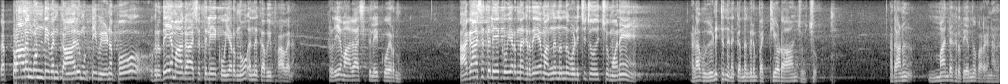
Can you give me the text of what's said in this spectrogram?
വെപ്രാളം കൊണ്ട് ഇവൻ കാലുമുട്ടി വീണപ്പോൾ ഹൃദയമാകാശത്തിലേക്ക് ഉയർന്നു എന്ന് കവിഭാവന. ഹൃദയം ആകാശത്തിലേക്ക് ഉയർന്നു. ആകാശത്തിലേക്ക് ഉയർന്ന ഹൃദയം അങ്ങ് നിന്ന് വിളിച്ചു ചോദിച്ചു മോനെ എടാ വീണിട്ട് നിനക്ക് എന്തെങ്കിലും പറ്റിയോടാന്ന് ചോദിച്ചു. അതാണ് ഉമ്മാന്റെ ഹൃദയം എന്ന് പറയണത്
